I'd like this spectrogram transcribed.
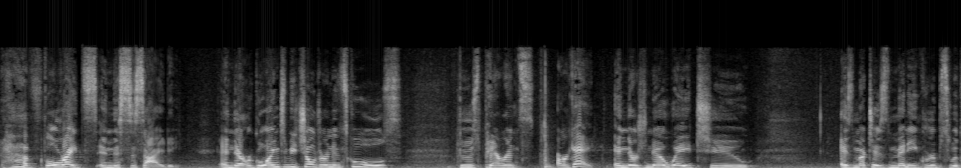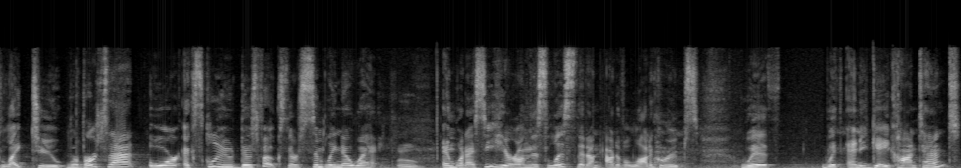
have full rights in this society. And there are going to be children in schools whose parents are gay. And there's no way to, as much as many groups would like to, reverse that or exclude those folks. There's simply no way. Boom. And what I see here on this list that I'm out of a lot of groups with with any gay content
